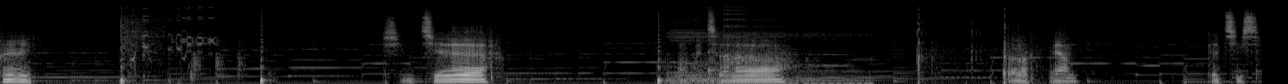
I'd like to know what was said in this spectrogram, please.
prairies. Cimetière. On va mettre ça là. Oh merde. 4-6.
